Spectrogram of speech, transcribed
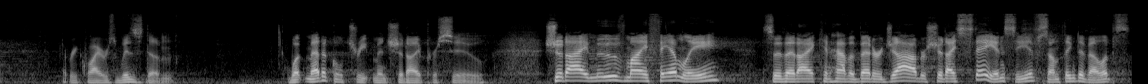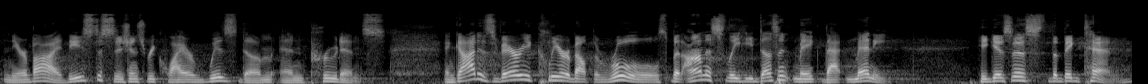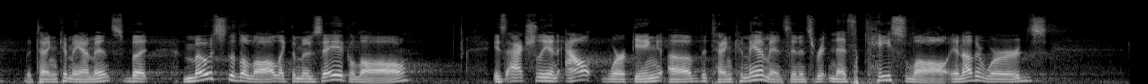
That requires wisdom. What medical treatment should I pursue? Should I move my family so that I can have a better job, or should I stay and see if something develops nearby? These decisions require wisdom and prudence. And God is very clear about the rules, but honestly, He doesn't make that many. He gives us the Big Ten, the Ten Commandments, but most of the law, like the Mosaic Law, is actually an outworking of the Ten Commandments, and it's written as case law. In other words,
